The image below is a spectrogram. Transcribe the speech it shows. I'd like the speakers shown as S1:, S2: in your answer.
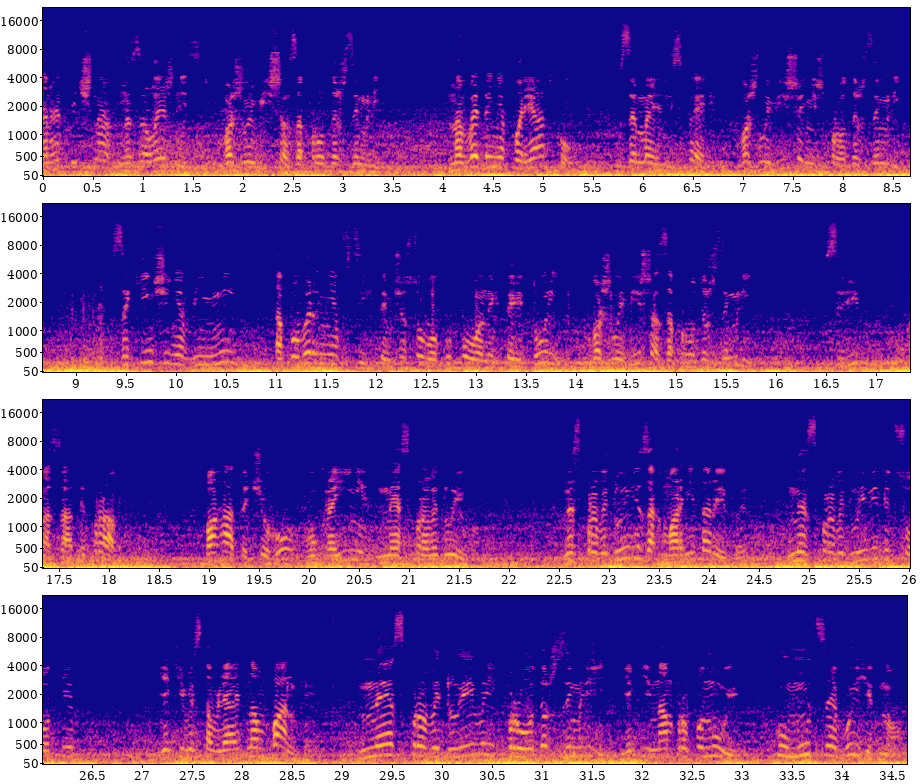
S1: Енергетична незалежність важливіша за продаж землі. Наведення порядку в земельній сфері важливіше, ніж продаж землі. Закінчення війни та повернення всіх тимчасово окупованих територій важливіше за продаж землі. Слід указати правду. Багато чого в Україні несправедливо. Несправедливі захмарні тарифи, несправедливі відсотки, які виставляють нам банки, несправедливий продаж землі, який нам пропонують. Кому це вигідно?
